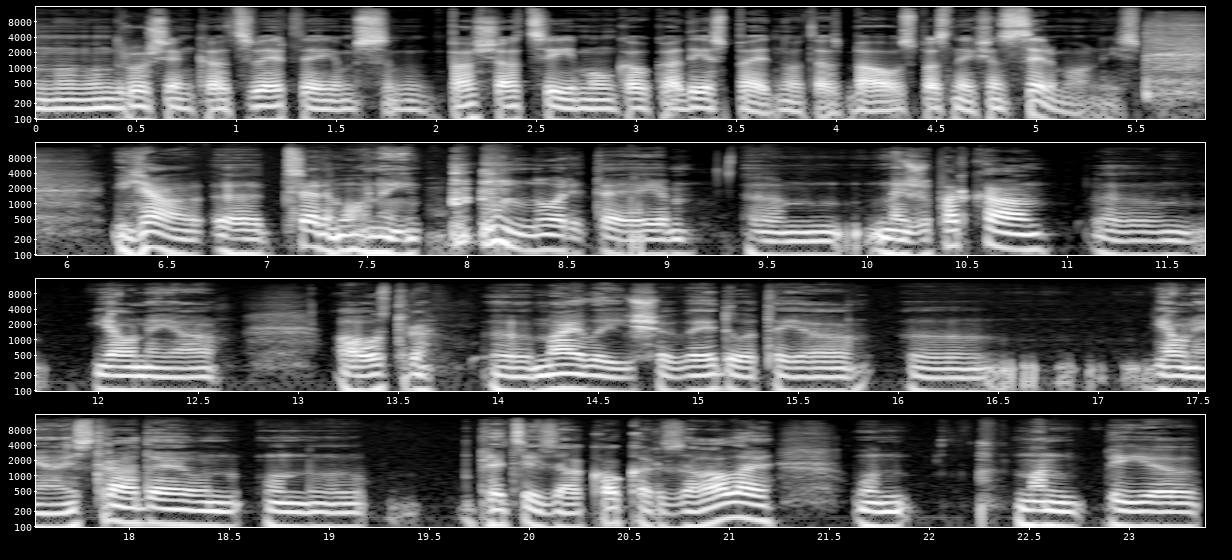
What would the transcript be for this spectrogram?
un, un, un droši vien kāds vērtējums paša acīm un kaut kāda iespēja no tās balvas pasniegšanas ceremonijas. Jā, eh, ceremonija noritēja um, Meža parkā, um, jaunajā Austra uh, mailīša veidotajā uh, jaunajā izstrādē un, un uh, precīzāk kokara zālē. Man bija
